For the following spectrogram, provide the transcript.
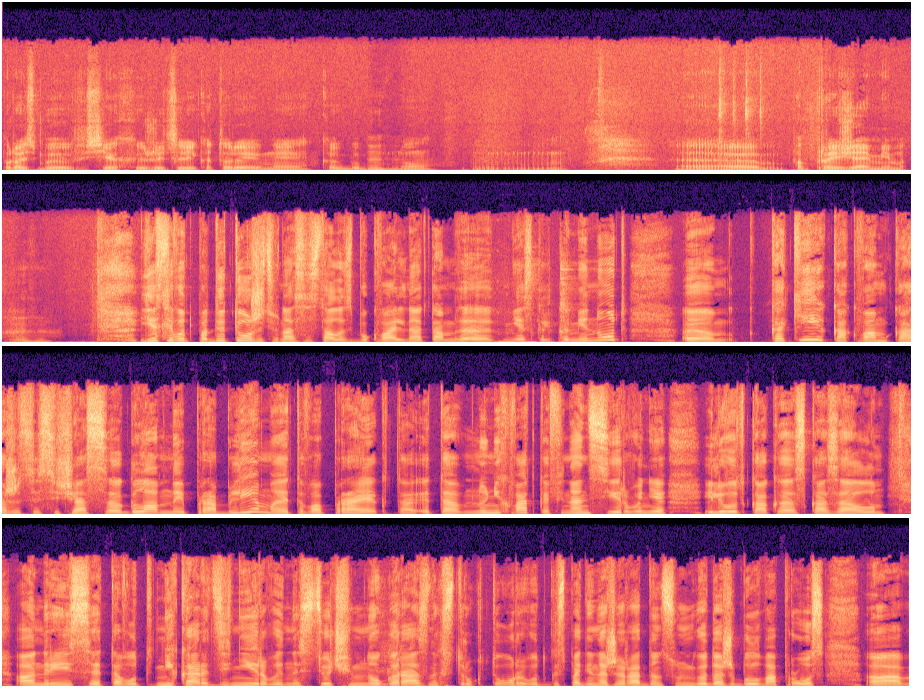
просьбы всех жителей, которые мы как бы, mm-hmm. ну, Э, проезжаем мимо. Если вот подытожить, у нас осталось буквально там э, несколько минут. Какие, как вам кажется, сейчас э, главные проблемы этого проекта? Это ну, нехватка финансирования или вот, как сказал Анрис, это вот некоординированность, очень много разных структур. И вот господин Ажираденс, у него даже был вопрос, а,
